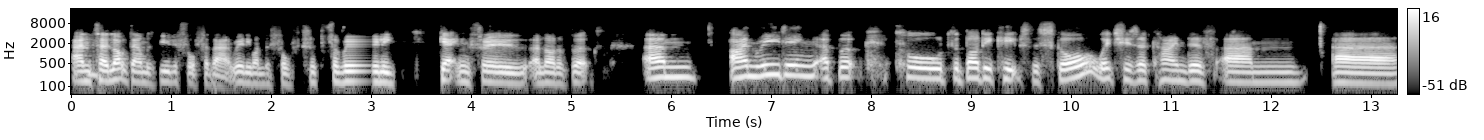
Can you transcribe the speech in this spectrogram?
And so lockdown was beautiful for that, really wonderful for, for really getting through a lot of books. Um, I'm reading a book called The Body Keeps the Score, which is a kind of um, uh,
